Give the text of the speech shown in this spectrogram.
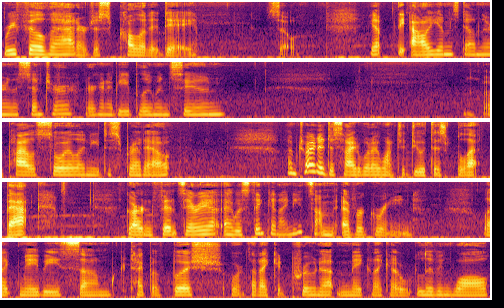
refill that or just call it a day. So, yep, the alliums down there in the center, they're going to be blooming soon. A pile of soil I need to spread out. I'm trying to decide what I want to do with this back garden fence area. I was thinking I need something evergreen like maybe some type of bush or that I could prune up and make like a living wall.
